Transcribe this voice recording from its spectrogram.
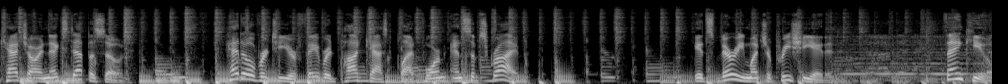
Catch our next episode. Head over to your favorite podcast platform and subscribe. It's very much appreciated. Thank you.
